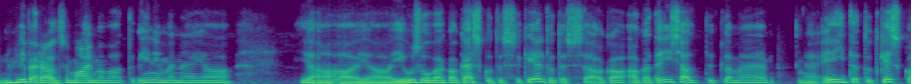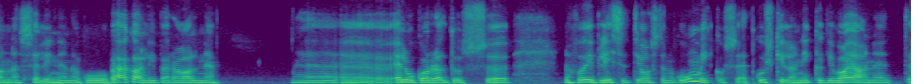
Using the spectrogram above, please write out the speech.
noh, liberaalse maailmavaatega inimene ja ja, ja ei usu väga käskudesse, keeldudesse, aga, aga teisalt ütleme ehitatud keskkonnas selline nagu väga liberaalne Äh, elukorraldus äh, noh, võib lihtsalt joosta nagu ummikusse, et kuskil on ikkagi vaja need,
